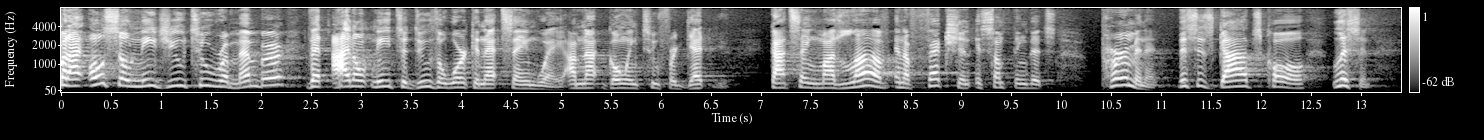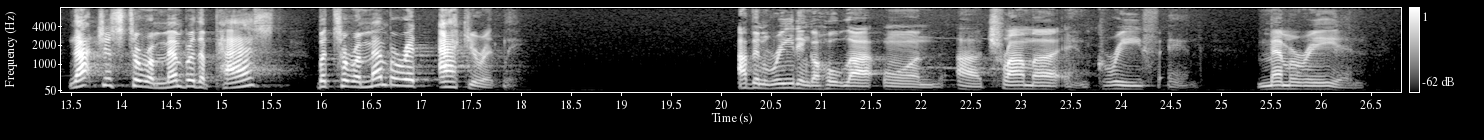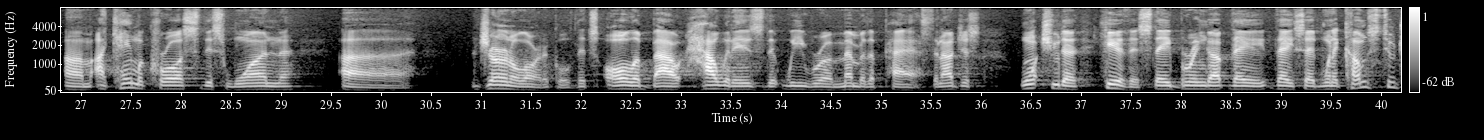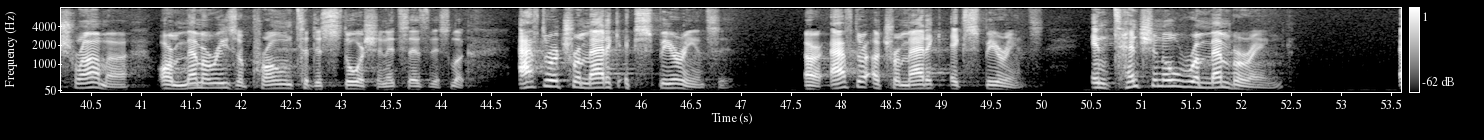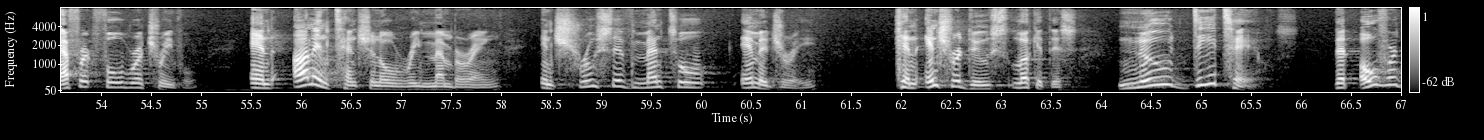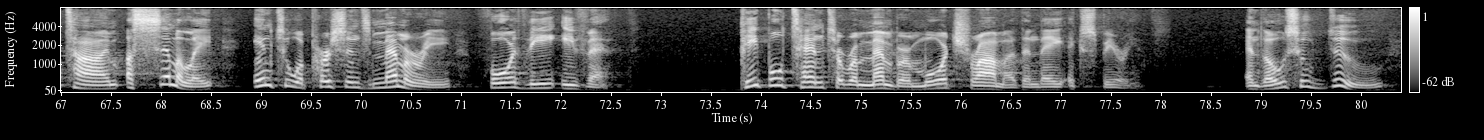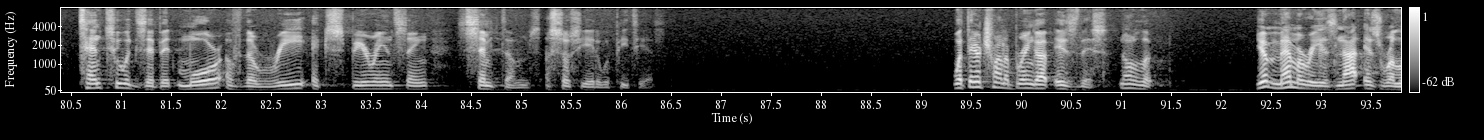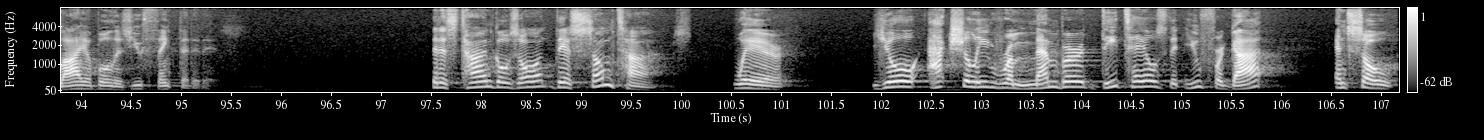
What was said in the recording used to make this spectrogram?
But I also need you to remember that I don't need to do the work in that same way. I'm not going to forget you. God's saying, My love and affection is something that's permanent. This is God's call. Listen, not just to remember the past, but to remember it accurately. I've been reading a whole lot on uh, trauma and grief and memory, and um, I came across this one uh, journal article that's all about how it is that we remember the past. And I just want you to hear this. They bring up, they, they said, when it comes to trauma, our memories are prone to distortion. It says this look, after a traumatic experience, or after a traumatic experience, intentional remembering, effortful retrieval, and unintentional remembering, intrusive mental imagery can introduce, look at this, new details that over time assimilate into a person's memory for the event. People tend to remember more trauma than they experience. And those who do tend to exhibit more of the re experiencing symptoms associated with PTSD. What they're trying to bring up is this no, look, your memory is not as reliable as you think that it is. That as time goes on, there's some times where you'll actually remember details that you forgot. And so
